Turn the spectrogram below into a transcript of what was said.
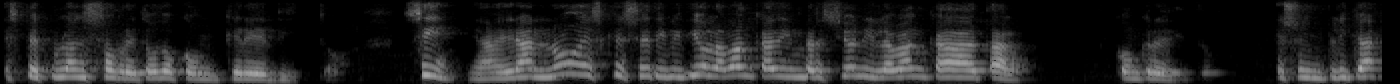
especulan sobre todo con crédito. Sí, ya dirán, no, es que se dividió la banca de inversión y la banca tal, con crédito. Eso implica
